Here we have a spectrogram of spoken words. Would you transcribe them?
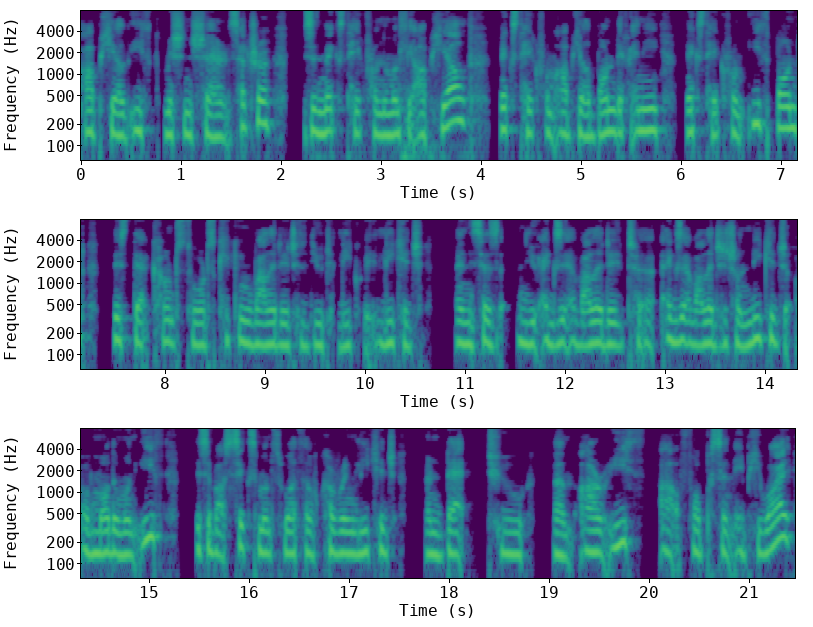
RPL, ETH commission share, etc. This is next take from the monthly RPL, next take from RPL bond, if any, next take from ETH bond. This debt counts towards kicking validators due to leakage. And it says you exit a validator, exit a validator on leakage of more than one ETH. It's about six months worth of covering leakage and debt to um, rETH at 4% APY.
